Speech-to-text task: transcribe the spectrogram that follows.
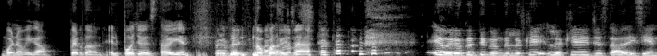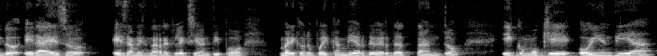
Bueno, amiga, perdón, el pollo está bien. Perfecto, no pasó nada. Y bueno, continuando lo que, lo que yo estaba diciendo, era eso, esa misma reflexión, tipo, marico, no puede cambiar de verdad tanto, y como que hoy en día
